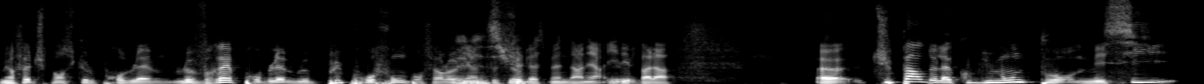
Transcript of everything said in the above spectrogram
Mais en fait, je pense que le problème, le vrai problème le plus profond pour faire le Oui, lien sûr. sujet de la semaine dernière, Oui, il n'est oui. pas là. Euh, tu parles de la Coupe du Monde pour Messi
